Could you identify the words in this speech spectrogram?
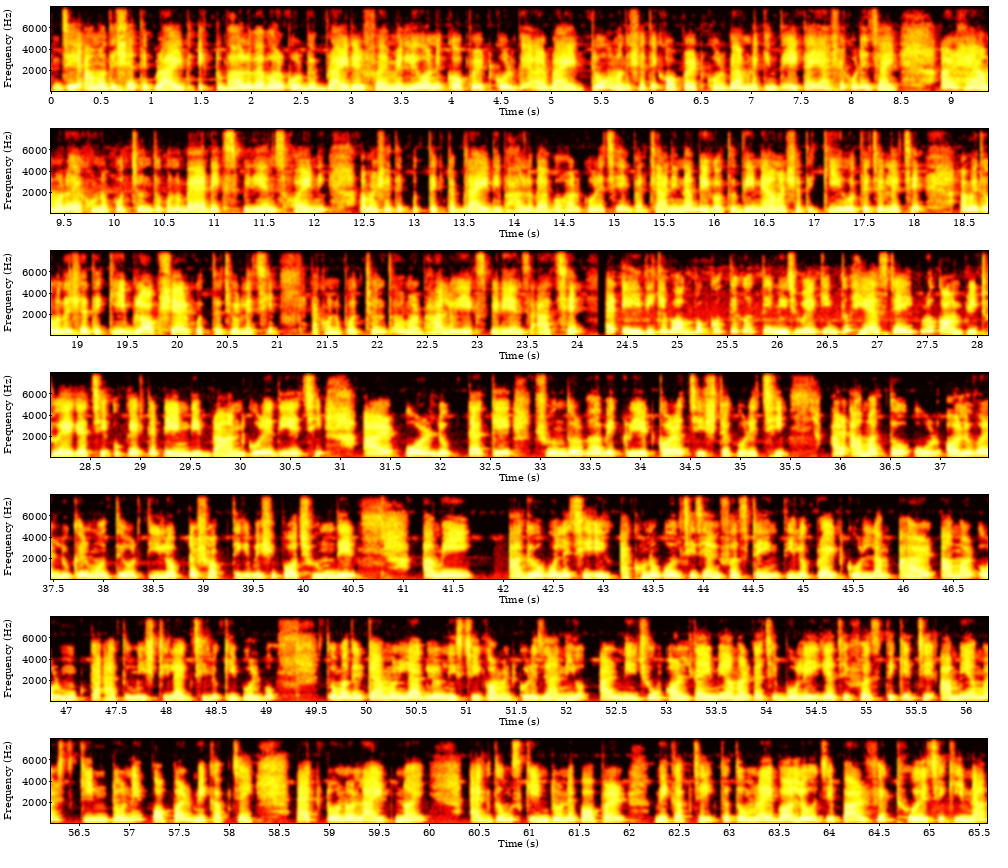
যে আমাদের সাথে ব্রাইড একটু ভালো ব্যবহার করবে ব্রাইডের ফ্যামিলিও অনেক কোঅপারেট করবে আর ব্রাইডও আমাদের সাথে কোঅপারেট করবে। আমরা কিন্তু এটাই আশা করে যাই। আর হ্যাঁ আমারও এখনও পর্যন্ত কোনো ব্যাড এক্সপিরিয়েন্স হয়নি। আমার সাথে প্রত্যেকটা ব্রাইডই ভালো ব্যবহার করেছে। এবার জানি না বিগত দিনে আমার সাথে কি হতে চলেছে। আমি তোমাদের সাথে কি ব্লগ শেয়ার করতে চলেছি। এখনও পর্যন্ত আমার ভালোই এক্সপিরিয়েন্স আছে। আর এইদিকে বকবক করতে করতে নিজুবের কিন্তু হেয়ারস্টাইল পুরো কমপ্লিট হয়ে গেছে। ওকে একটা টেন্ডি ব্রান করে দিয়েছি আর ওর লুকটাকে সুন্দরভাবে ক্রিয়েট করার চেষ্টা করেছি। আর আমার তো ওর অল ওভার লুকের মধ্যে ওর তিলকটা সবথেকে বেশি পছন্দের। আমি আগেও বলেছি এখনও বলছি যে আমি ফার্স্ট টাইম তিলক ব্রাইড করলাম। আর আমার ওর মুখটা এত মিষ্টি লাগছিল, কি বলব? তোমাদের কেমন লাগল নিশ্চয়ই কমেন্ট করে জানিও। আর নিঝুম অল টাইমে আমার কাছে বলেই গেছে ফার্স্ট থেকে যে আমি আমার স্কিন টোনে প্রপার মেকআপ চাই। এক টোনও লাইট নয়, একদম স্কিন টোনে প্রপার মেকআপ চাই। তো তোমরাই বলো যে পারফেক্ট হয়েছে কি না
